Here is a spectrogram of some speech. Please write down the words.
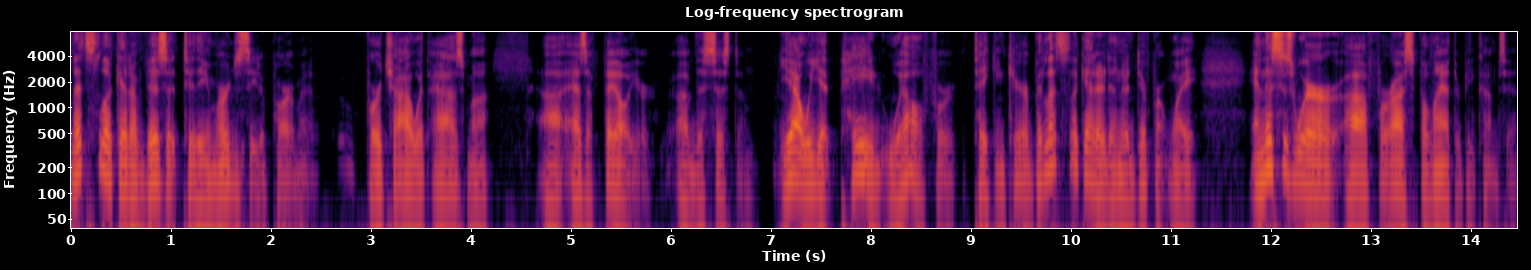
Let's look at a visit to the emergency department for a child with asthma uh, as a failure of the system. Yeah, we get paid well for taking care, but let's look at it in a different way. And this is where, uh, for us, philanthropy comes in.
